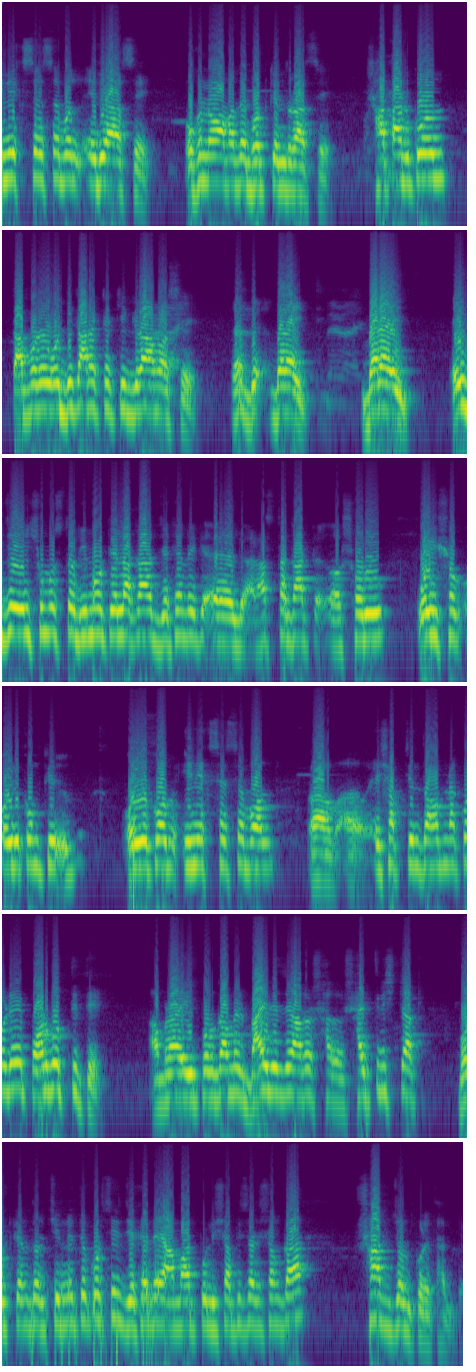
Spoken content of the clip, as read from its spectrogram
ইনএক্সেসেবল এরিয়া আছে, ওখানেও আমাদের ভোট কেন্দ্র আছে। সাতারকোল, তারপরে ওদিকে আরেকটা কি গ্রাম আছে? বেড়াইট এই যে এই সমস্ত রিমোট এলাকা, যেখানে রাস্তাঘাট, সরু, ওই সব, ওইরকম ওইরকম ইনএক্সেসেবল এইসব চিন্তা ভাবনা করে পরবর্তীতে আমরা এই প্রোগ্রামের বাইরে যে আরও সাঁত্রিশটা ভোট কেন্দ্র চিহ্নিত করছি, যেখানে আমার পুলিশ অফিসারের সংখ্যা সাতজন করে থাকবে।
